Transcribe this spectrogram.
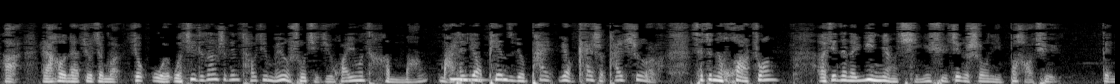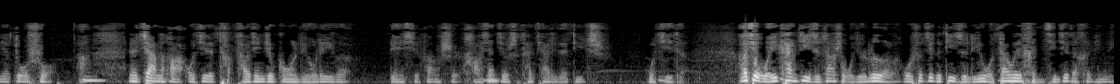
啊，然后呢就这么就我我记得当时跟陶晶没有说几句话，因为他很忙，马上就要片子就拍、要开始拍摄了，他正在化妆，而且在那酝酿情绪，这个时候你不好去跟人家多说啊，嗯那这样的话，我记得陶陶晶就跟我留了一个联系方式，好像就是他家里的地址，我记得。而且我一看地址，当时我就乐了。我说这个地址离我单位很近，就在和平里。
